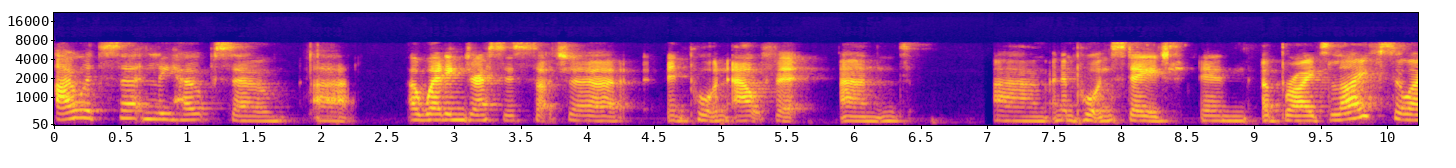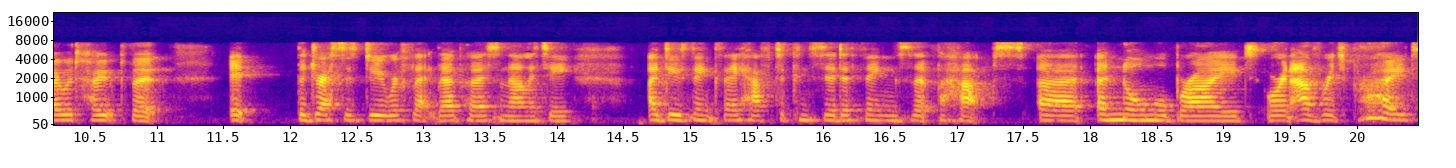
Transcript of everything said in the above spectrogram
I would certainly hope so. Uh, a wedding dress is such a important outfit and um, an important stage in a bride's life. So I would hope that it the dresses do reflect their personality. I do think they have to consider things that perhaps uh, a normal bride or an average bride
